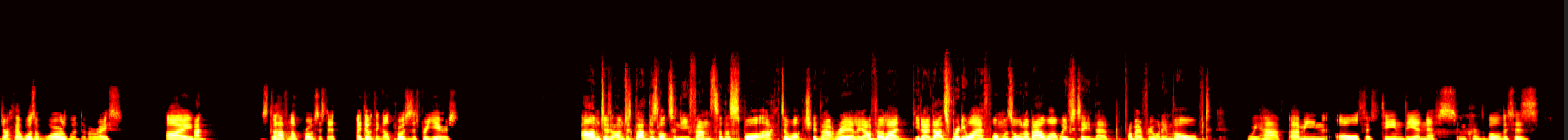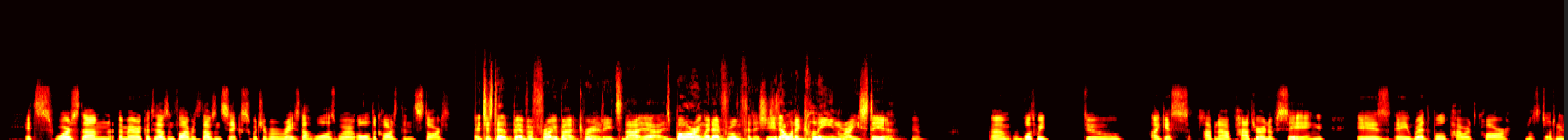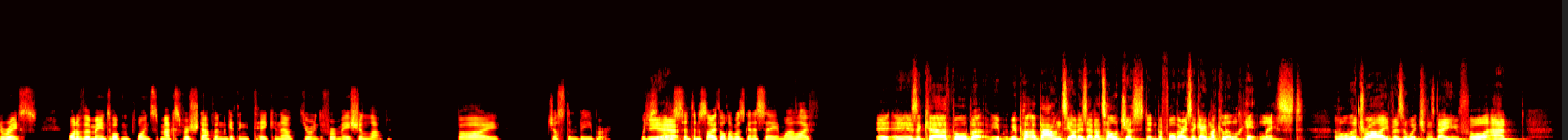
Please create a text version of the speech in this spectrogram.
Jack, that was a whirlwind of a race. I, I still have not processed it. I don't think I'll process it for years. I'm just I'm just glad there's lots of new fans to the sport after watching that. Really, I feel like you know that's really what F1 was all about. What we've seen there from everyone involved. We have. I mean, all 15 DNFs, incredible. This is, it's worse than America 2005 or 2006, whichever race that was, where all the cars didn't start. It's just a bit of a throwback, really, to that. Yeah, it's boring when everyone finishes. You don't want a clean race, do you? Yeah. Um, what we do, I guess, have now a pattern of seeing is a Red Bull powered car not starting the race. One of the main talking points Max Verstappen getting taken out during the formation lap by Justin Bieber, which is Yeah. not a sentence I thought I was going to say in my life. It, it is a curveball, but we put a bounty on his head. I told Justin before the race, I gave him like a little hit list of all the drivers of which ones to aim for. And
